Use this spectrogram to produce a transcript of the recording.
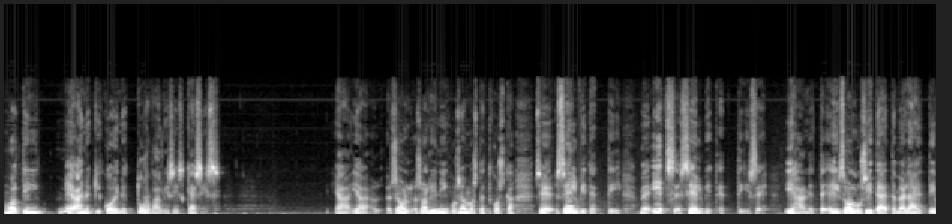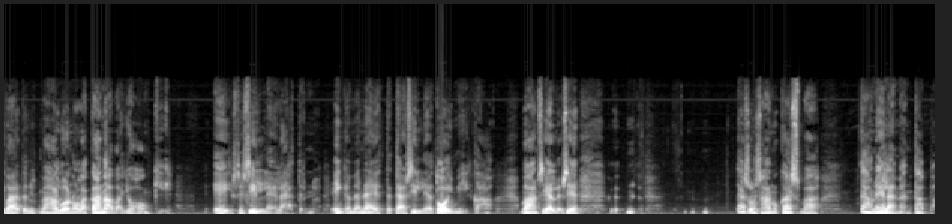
me, oltiin, me ainakin koin turvallisissa käsissä. Ja, ja se oli, se oli niin kuin semmoista, että koska se selvitettiin, me itse selvitettiin se ihan, että ei se ollut sitä, että me lähdettiin vaan, että nyt mä haluan olla kanava johonkin. Ei se silleen lähtenyt. Enkä mä näe, että tämä silleen toimiikaan. Vaan siellä, se, tässä on saanut kasvaa, tämä on elämäntapa.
